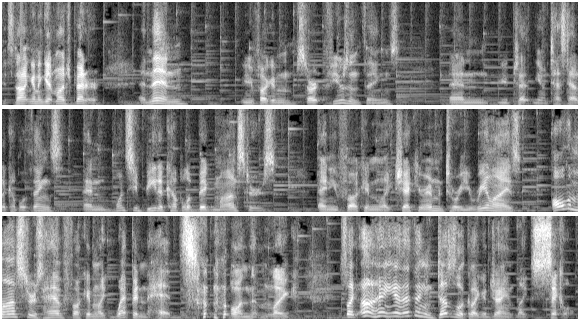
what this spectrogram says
It's not gonna get much better. And then you fucking start fusing things, and you te- you know test out a couple of things. And once you beat a couple of big monsters, and you fucking like check your inventory, you realize all the monsters have fucking like weapon heads on them. Like it's like, oh hey, yeah, that thing does look like a giant like sickle.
